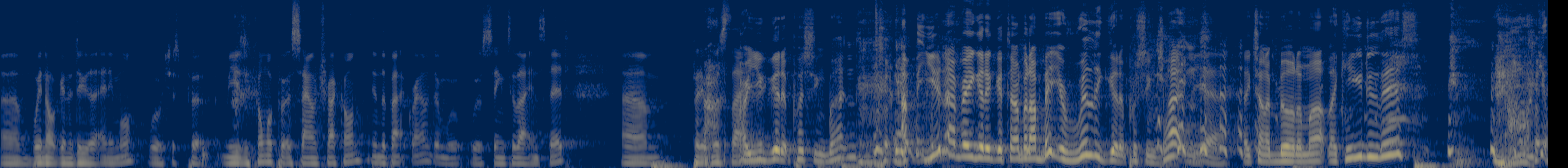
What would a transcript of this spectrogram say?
Um, we're not going to do that anymore. We'll just put music on. We'll put a soundtrack on in the background and we'll, we'll sing to that instead. Um, but it was that. Are you good at pushing buttons? I bet you're not very good at guitar, but I bet you're really good at pushing buttons. Yeah. Like trying to build them up. Like, can you do this? oh, yeah,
